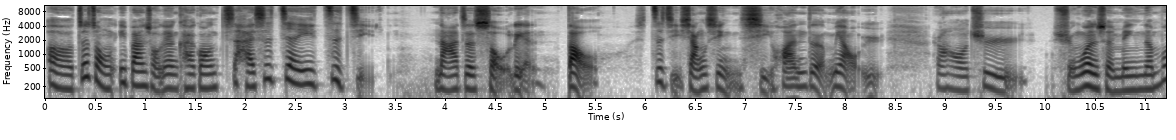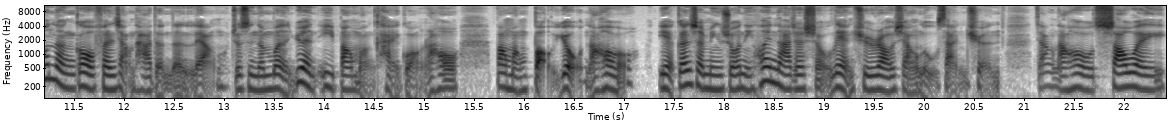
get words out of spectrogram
呃，这种一般手链开光，还是建议自己拿着手链到自己相信、喜欢的庙宇，然后去询问神明能不能够分享他的能量，就是能不能愿意帮忙开光，然后帮忙保佑，然后。也跟神明说，你会拿着手链去绕香炉三圈，这样，然后稍微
